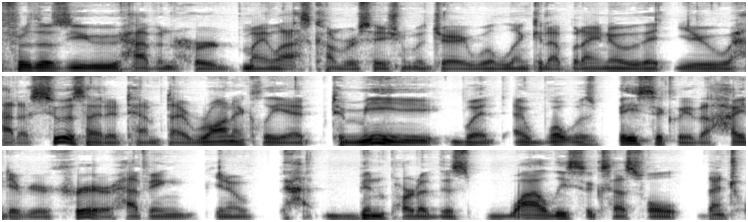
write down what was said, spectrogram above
for those of you who haven't heard my last conversation with Jerry, we'll link it up. But I know that you had a suicide attempt, ironically, at to me, what at what was basically the height of your career, having you know been part of this wildly successful venture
